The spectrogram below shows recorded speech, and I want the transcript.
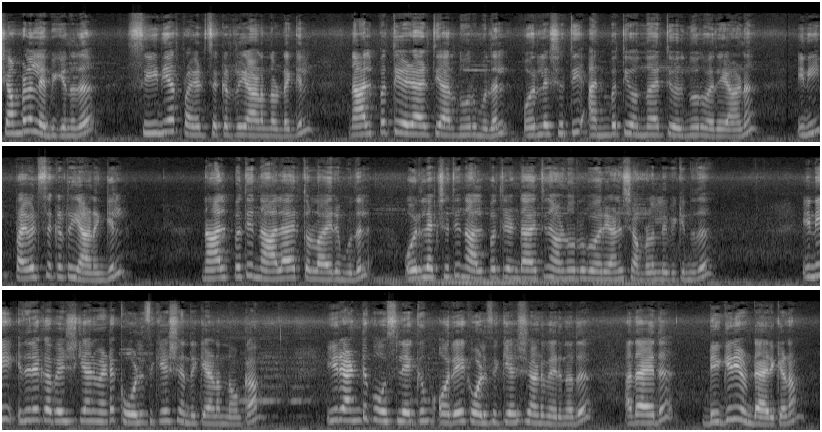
ശമ്പളം ലഭിക്കുന്നത് സീനിയർ പ്രൈവറ്റ് സെക്രട്ടറി ആണെന്നുണ്ടെങ്കിൽ നാൽപ്പത്തി ഏഴായിരത്തി അറുന്നൂറ് മുതൽ ഒരു ലക്ഷത്തി അൻപത്തി ഒന്നായിരത്തി ഒരുന്നൂറ് വരെയാണ്. ഇനി പ്രൈവറ്റ് സെക്രട്ടറി ആണെങ്കിൽ നാൽപ്പത്തി നാലായിരത്തി തൊള്ളായിരം മുതൽ ഒരു ലക്ഷത്തി നാൽപ്പത്തി രണ്ടായിരത്തി നാനൂറ് രൂപ വരെയാണ് ശമ്പളം ലഭിക്കുന്നത്. ഇനി ഇതിലേക്ക് അപേക്ഷിക്കാൻ വേണ്ട ക്വാളിഫിക്കേഷൻ എന്തൊക്കെയാണെന്ന് നോക്കാം. ഈ രണ്ട് പോസ്റ്റിലേക്കും ഒരേ ക്വാളിഫിക്കേഷനാണ് വരുന്നത്. അതായത് ഡിഗ്രി ഉണ്ടായിരിക്കണം.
